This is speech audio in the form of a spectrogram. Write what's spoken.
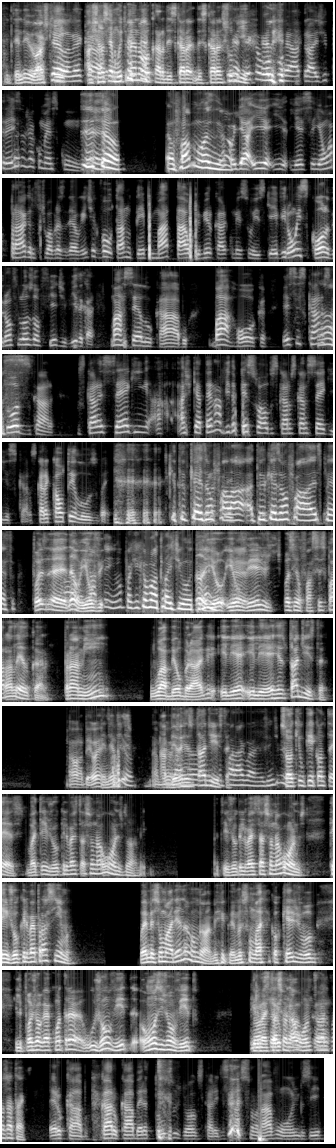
Entendeu? Eu acho Aquela, que né, a chance é muito menor, cara, desse cara, desse cara subir. que eu vou correr atrás de três, eu já começo com. Então, é o famoso. Não, e, e, e, esse aí é uma praga do futebol brasileiro. Alguém tinha que voltar no tempo e matar o primeiro cara que começou isso. Que virou uma escola, virou uma filosofia de vida, cara. Marcelo Cabo, Barroca, esses caras Nossa. todos, cara. Os caras seguem, acho que até na vida pessoal dos caras, os caras seguem isso, cara. Os caras é cauteloso, velho. que tudo que eles vão falar, tudo que eles vão falar, eles pensam. Pois é, ah, não, e eu vi. Tem um, pra que, que eu vou atrás de outro? Não, né? eu, eu é. vejo, tipo assim, eu faço esse paralelo, cara. Pra mim, o Abel Braga, ele é, ele é resultadista. Ah, o Abel é. Entendeu? Abel, Abel é resultadista. Só que o que acontece? Vai ter jogo que ele vai estacionar o ônibus, meu amigo. Vai ter jogo que ele vai estacionar o ônibus. Tem jogo que ele vai para cima. O Emerson Maria não, meu amigo. O Emerson Maria, qualquer jogo, ele pode jogar contra o João Vitor, 11 João Vitor. Ele Nossa, vai estacionar o, cabo, o ônibus jogando contra-ataque. Era o cabo. Cara, o cabo era todos os jogos, cara. Ele estacionava o ônibus e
